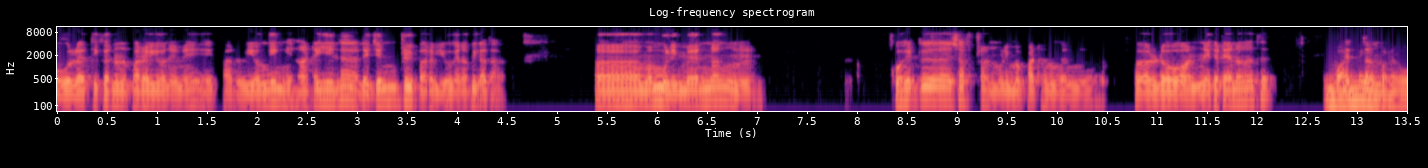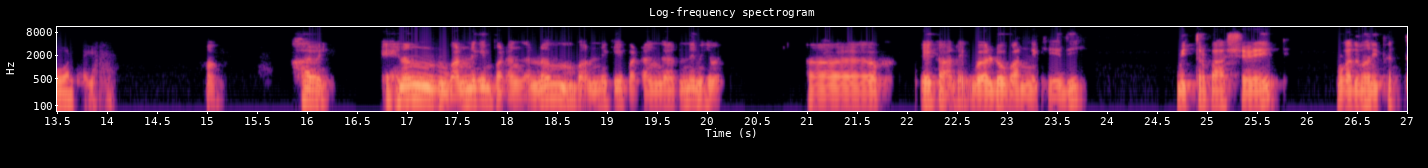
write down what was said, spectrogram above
ඔගුල් ඇති කරන පරවියෝ නෙමේ පරවියෝගෙන් එහට කියලා ලෙජෙන්ඩ්‍රී පරවියෝ ගැන අපි කතා මං මුලින්ම එන්නම් කොහෙට ශෆ්ට්‍රන් මුලින්ම පටන් ගන්න? වර්ඩෝ වන්න එකට යනවත වන්න බල වන්න හරි. එහෙනම් වන්නකින් පටන් ගන්නම්. වන්න එක පටන් ගන්න මෙහෙම ඒ කාලෙක් වර්ල්ඩෝ වන්න එකේදී මිත්‍ර පාශ්‍යවෙයි මොකදම නිපැත්ත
